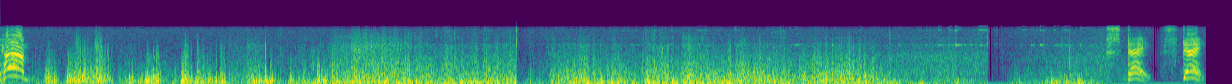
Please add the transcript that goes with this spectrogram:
Come! Stay! Stay!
